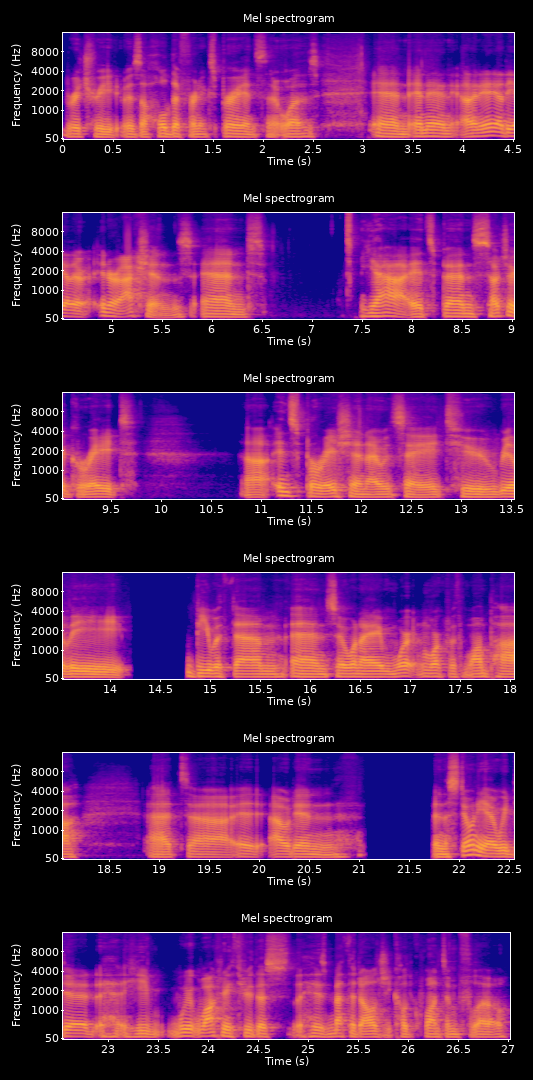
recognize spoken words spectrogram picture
retreat was a whole different experience than it was and and in, in any of the other interactions. And yeah, it's been such a great, uh, inspiration, I would say, to really be with them. And so when I worked and worked with Wampa at uh, it, out in in Estonia, we did he walked me through this his methodology called quantum flow.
